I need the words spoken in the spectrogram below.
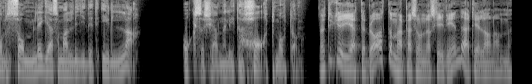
om somliga som har lidit illa också känner lite hat mot dem. Jag tycker det är jättebra att de här personerna skriver in det här till honom.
